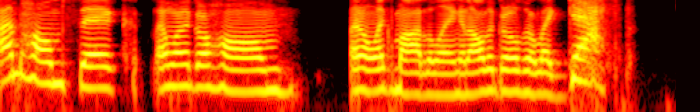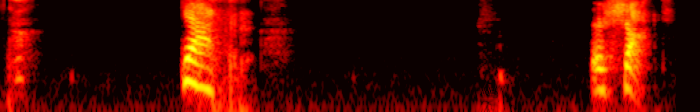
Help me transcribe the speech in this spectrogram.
"I'm homesick. I want to go home. I don't like modeling." And all the girls are like, "Gasp, gasp." They're shocked,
